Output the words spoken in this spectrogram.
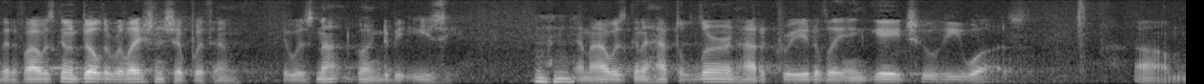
that if I was going to build a relationship with him, it was not going to be easy. Mm-hmm. And I was going to have to learn how to creatively engage who he was. Um,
